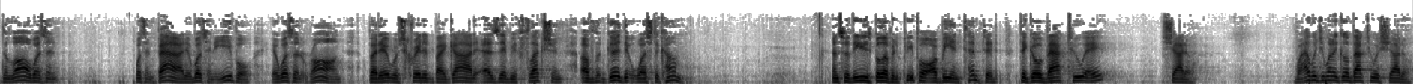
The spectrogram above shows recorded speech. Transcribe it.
The law wasn't, wasn't bad, it wasn't evil, it wasn't wrong, but it was created by God as a reflection of the good that was to come. And so these beloved people are being tempted to go back to a shadow. Why would you want to go back to a shadow?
